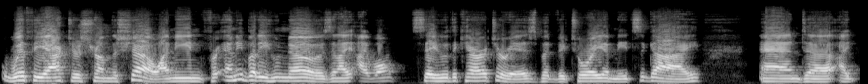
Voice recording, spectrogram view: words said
with the actors from the show. I mean, for anybody who knows, and I, I won't say who the character is, but Victoria meets a guy, and uh, I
